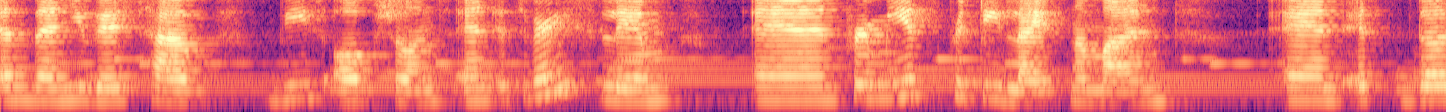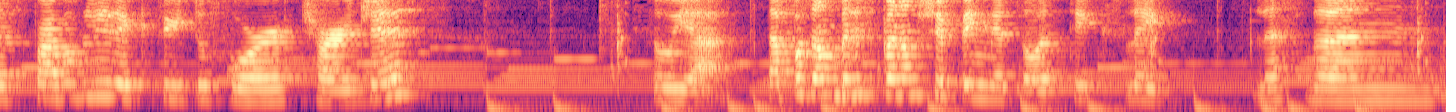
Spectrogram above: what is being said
and then you guys have these options and it's very slim and for me it's pretty light naman and it does probably like 3 to 4 charges. So yeah. Tapos ang bilis pa ng shipping nito. It takes like less than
